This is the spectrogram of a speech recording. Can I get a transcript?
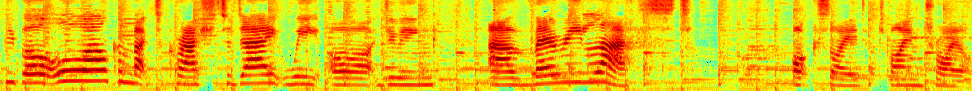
people, welcome back to Crash. Today we are doing our very last Oxide time trial.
